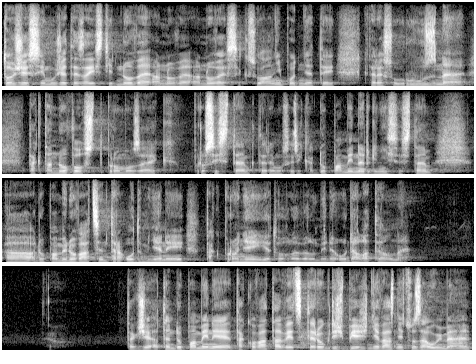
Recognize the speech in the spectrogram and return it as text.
To, že si můžete zajistit nové a nové a nové sexuální podněty, které jsou různé, tak ta novost pro mozek, pro systém, kterému se říká dopaminergní systém a dopaminová centra odměny, tak pro něj je tohle velmi neodalatelné. Takže a ten dopamin je taková ta věc, kterou když běžně vás něco zaujme,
